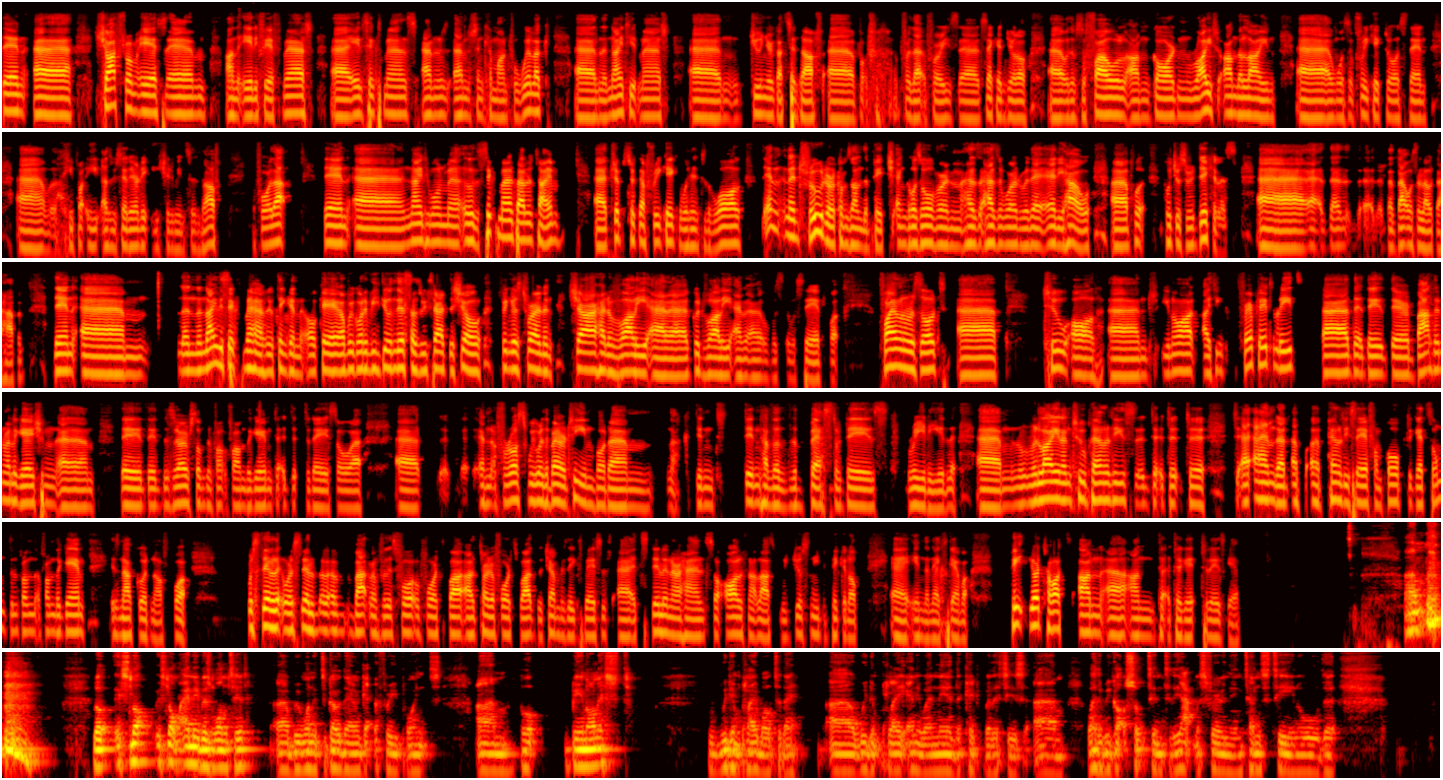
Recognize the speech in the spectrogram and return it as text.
Then uh, shot from ASM on the 85th match, uh, 86 minutes. Anderson came on for Willock, and the 90th match, um, Junior got sent off uh, for, for, that for his uh, second yellow. Uh, there was a foul on Gordon right on the line, uh, and was a free kick to us. Then uh, he, he, as we said earlier, he should have been sent off before that. Then uh, 91 minutes, it was six minutes at a time. Uh, Trips took that free kick went into the wall. Then an intruder comes on the pitch and goes over and has has a word with Eddie Howe, uh, which was ridiculous uh, that, that that was allowed to happen. Then um, then the 96th minute, you're thinking, okay, are we going to be doing this as we start the show? Fingers twirling. Schär had a volley and a good volley, and uh, it was it was saved. But final result, uh, two all. And you know what? I think fair play to Leeds. Uh, they, they they're battling relegation. Um, they they deserve something from, from the game t- t- today. So, uh, uh, and for us, we were the better team, but um, no, didn't didn't have the, the best of days really. Um, relying on two penalties to, to, to, to and a, a, penalty save from Pope to get something from the, from the game is not good enough. But we're still we're still uh, battling for this fourth, fourth spot, or third or fourth spot, the Champions League spaces. Uh, it's still in our hands, so all is not lost. We just need to pick it up uh, in the next game. But Pete, your thoughts on uh, on t- t- today's game? Um, look, it's not it's not what any of us wanted. Uh, we wanted to go there and get the three points, um, but being honest, we didn't play well today. Uh, we didn't play anywhere near the capabilities. Um, whether we got sucked into the atmosphere and the intensity and all the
